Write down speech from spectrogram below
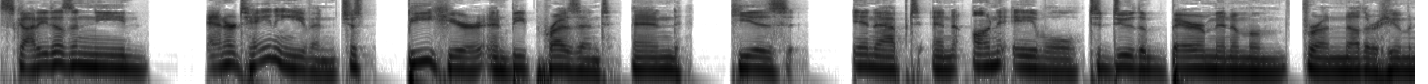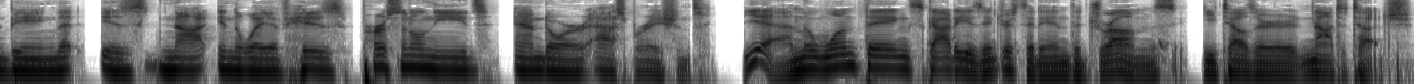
Scotty doesn't need entertaining, even. Just be here and be present. And he is inept and unable to do the bare minimum for another human being that is not in the way of his personal needs and or aspirations. Yeah, and the one thing Scotty is interested in, the drums, he tells her not to touch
